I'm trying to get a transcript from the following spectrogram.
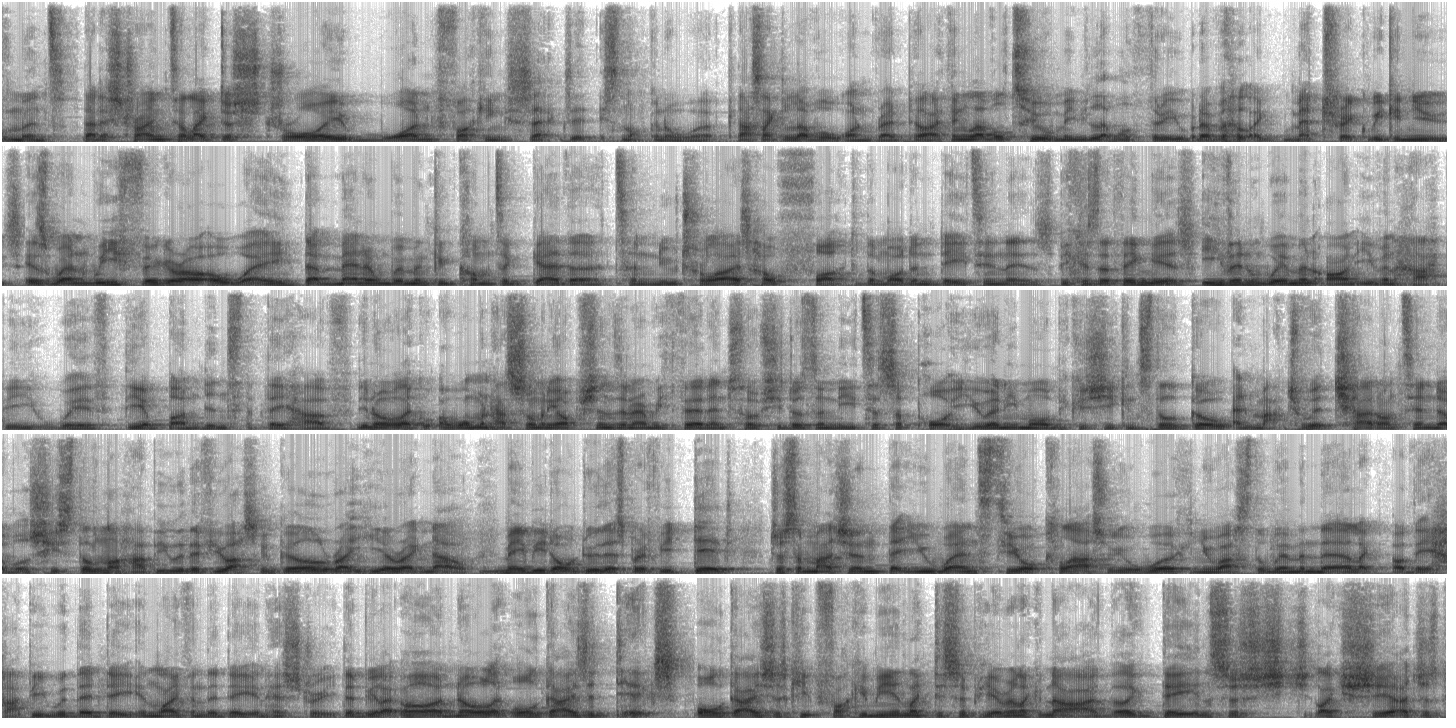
movement that is trying to like destroy one fucking sex, it's not gonna work. That's like level one red pill. I think level two, maybe level three, whatever like metric we can use, is when we figure out a way that men and women can come together to neutralize how fucked the modern dating is. Because the thing is, even women aren't even happy with the abundance that they have. You know, like a woman has so many options and everything, and so she doesn't need to support you anymore because she can still go and match with Chad on Tinder. Well, she's still not happy with it. If you ask a girl right here, right now, maybe don't do this, but if you did, just imagine that you went to your class or your work and you asked the women there, like, are they happy with their dating life and their dating history? They'd be like, oh no, like all guys are dicks. All guys just keep fucking me and like disappearing. Like, nah, like dating's just sh- like shit. I just,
